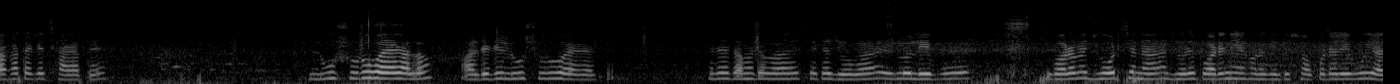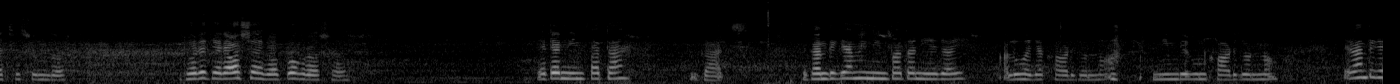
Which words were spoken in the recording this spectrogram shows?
রাখা থাকে ছায়াতে। লু শুরু হয়ে গেল। অলরেডি লু শুরু হয়ে গেছে। এটা টমেটো গাছ, এটা জোগা এগুলো লেবু। গরমে ঝরছে না, ঝরে পড়েনি এখনও, কিন্তু সবকটা লেবুই আছে সুন্দর। ধরেছে, রস হয় ব্যাপক রস হয়। এটা নিম পাতা গাছ। এখান থেকে আমি নিম পাতা নিয়ে যাই, আলু ভাজা খাওয়ার জন্য, নিম বেগুন খাওয়ার জন্য। এখান থেকে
